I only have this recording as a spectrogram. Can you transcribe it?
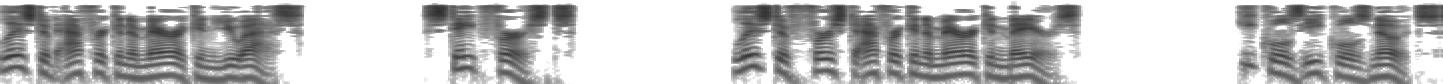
List of African American U.S. State Firsts List of first African American mayors. Notes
